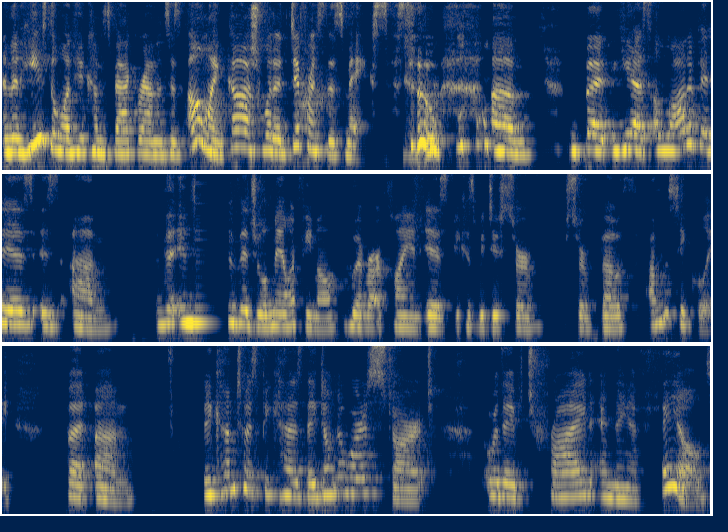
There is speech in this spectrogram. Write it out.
And then he's the one who comes back around and says oh my gosh what a difference this makes. So um, but yes a lot of it is is um, the individual male or female whoever our client is because we do serve serve both almost equally. But um, they come to us because they don't know where to start or they've tried and they have failed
